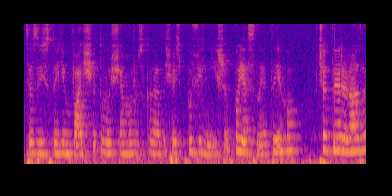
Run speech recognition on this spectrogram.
Це, звісно, їм важче, тому що я можу сказати щось повільніше, пояснити його чотири рази.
